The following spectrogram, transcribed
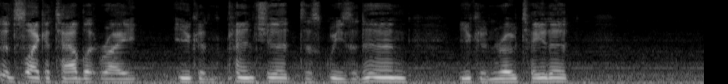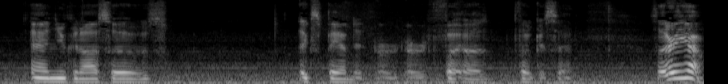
it's like a tablet, right? You can pinch it to squeeze it in. You can rotate it. And you can also expand it or, or fo uh, focus in. So there you go.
